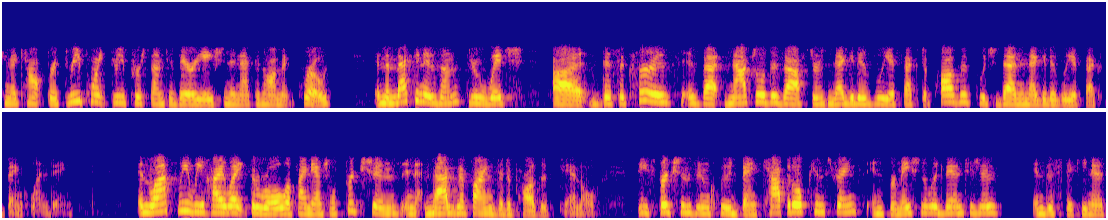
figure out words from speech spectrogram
can account for 3.3% of variation in economic growth, and the mechanism through which uh, this occurs is that natural disasters negatively affect deposits, which then negatively affects bank lending. And lastly, we highlight the role of financial frictions in magnifying the deposits channel. These frictions include bank capital constraints, informational advantages, and the stickiness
